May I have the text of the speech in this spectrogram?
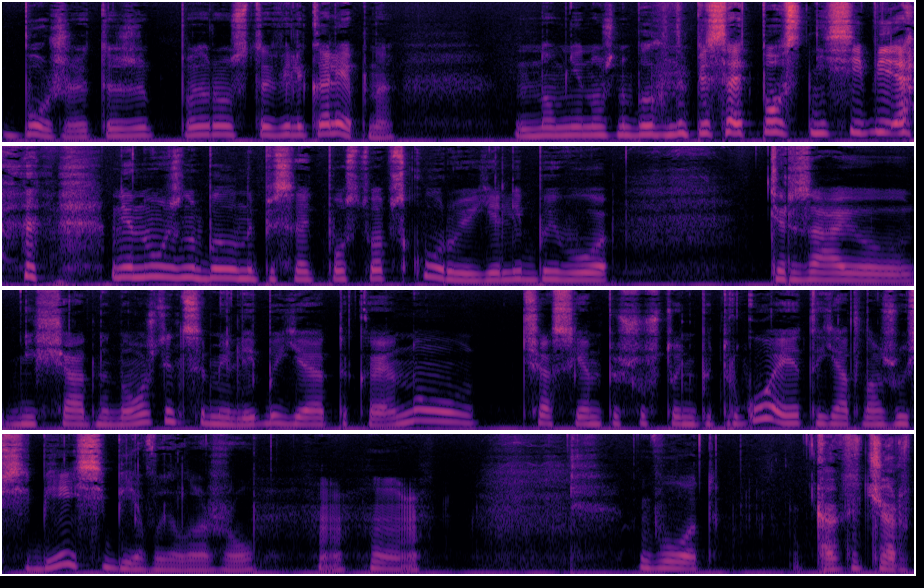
боже, это же просто великолепно. Но мне нужно было написать пост не себе, мне нужно было написать пост в обскуру, и я либо его терзаю нещадно ножницами, либо я такая, ну, сейчас я напишу что-нибудь другое, это я отложу себе и себе выложу. Вот. Как ты черп,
